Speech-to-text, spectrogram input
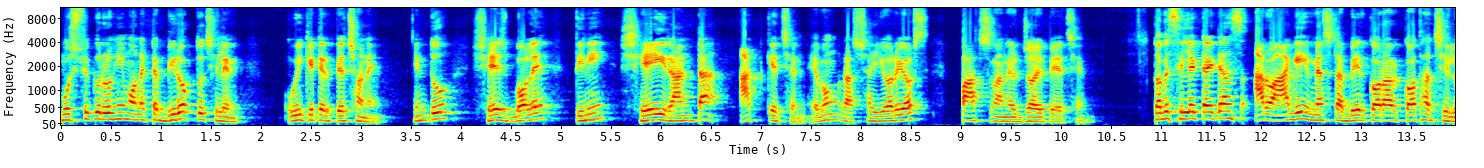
মুশফিকুর রহিম অনেকটা বিরক্ত ছিলেন উইকেটের পেছনে, কিন্তু শেষ বলে তিনি সেই রানটা আটকেছেন এবং রাজশাহী ওয়ারিয়র্স পাঁচ রানের জয় পেয়েছেন। তবে সিলেট টাইটান্স আরও আগেই ম্যাচটা বের করার কথা ছিল।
